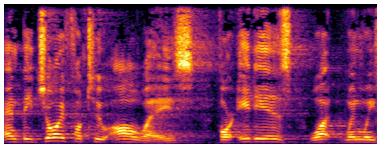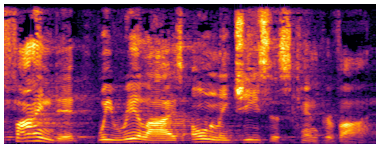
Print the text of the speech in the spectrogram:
and be joyful to always. For it is what, when we find it, we realize only Jesus can provide.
